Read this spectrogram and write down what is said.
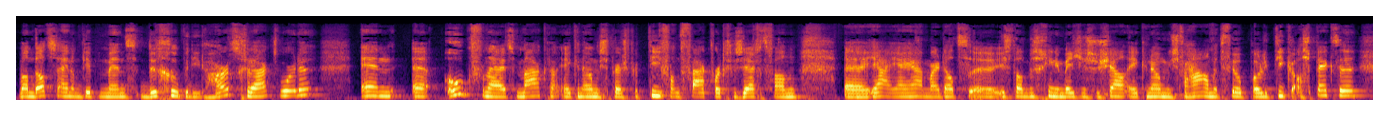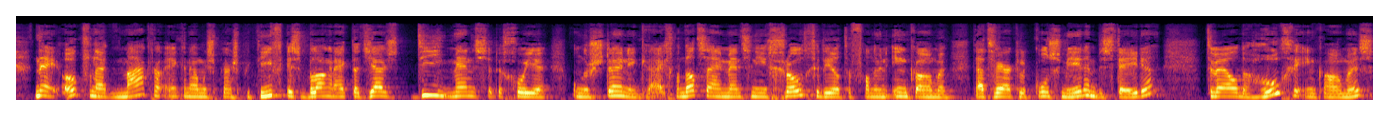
Want dat zijn op dit moment de groepen die het hardst geraakt worden. En uh, ook vanuit macro-economisch perspectief, want vaak wordt gezegd van uh, ja, ja, ja, maar dat uh, is dan misschien een beetje een sociaal-economisch verhaal met veel politieke aspecten. Nee, ook vanuit macro-economisch perspectief is het belangrijk dat juist die mensen de goede ondersteuning krijgen. Want dat zijn mensen die een groot gedeelte van hun inkomen daadwerkelijk consumeren en besteden. Terwijl de hogere inkomens,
